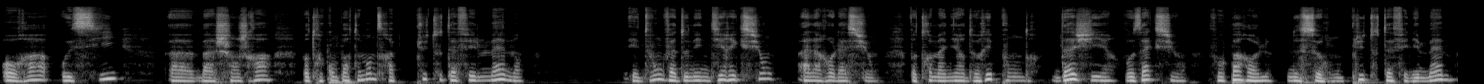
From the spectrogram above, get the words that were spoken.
aura aussi, euh, bah, changera. Votre comportement ne sera plus tout à fait le même. Et donc va donner une direction à la relation. Votre manière de répondre, d'agir, vos actions, vos paroles ne seront plus tout à fait les mêmes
